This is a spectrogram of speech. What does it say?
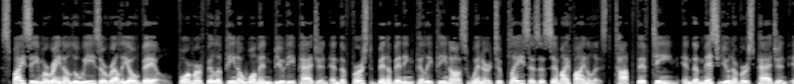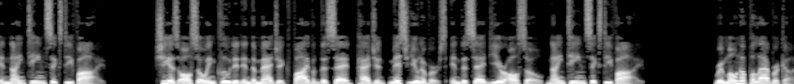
Spicy Morena Louise Aurelio Vale, former Filipina woman beauty pageant and the first Binibining Pilipinas winner to place as a semifinalist top 15 in the Miss Universe pageant in 1965. She is also included in the Magic Five of the said pageant Miss Universe in the said year also 1965. Ramona Palabrica,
